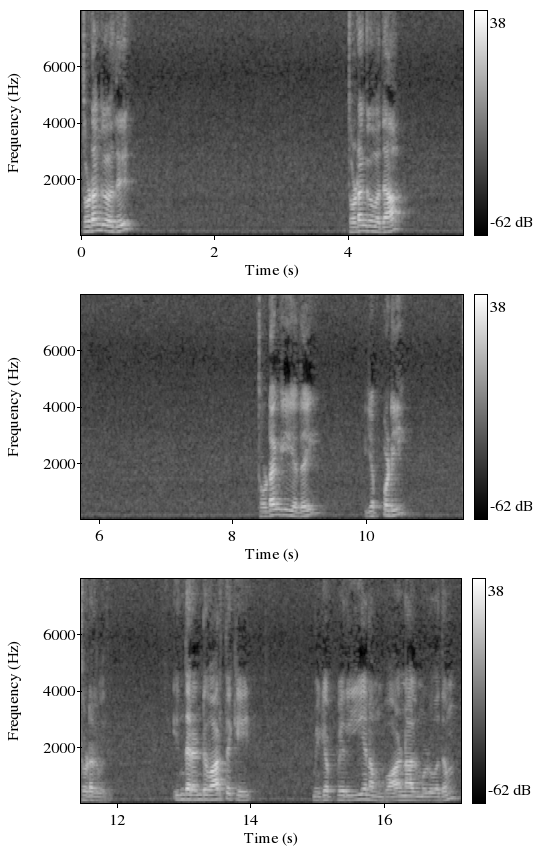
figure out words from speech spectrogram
தொடங்குவது? தொடங்குவதா? தொடங்கியதை எப்படி தொடர்வது? இந்த ரெண்டு வார்த்தைக்கு மிகப்பெரிய நம் வாழ்நாள் முழுவதும்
